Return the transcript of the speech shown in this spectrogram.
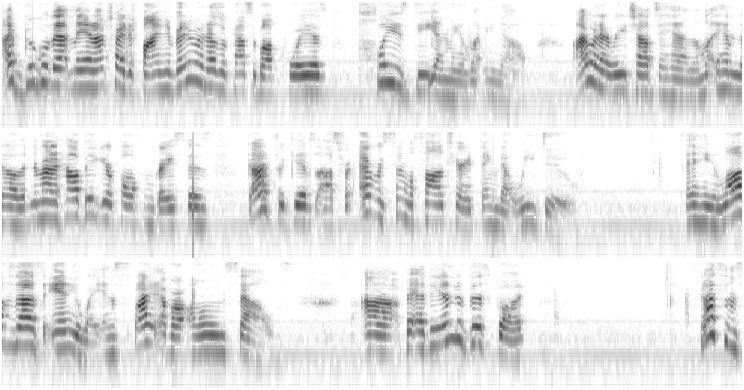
I've Googled that man. I've tried to find him. If anyone knows what Pastor Bob Coy is, please DM me and let me know. I want to reach out to him and let him know that no matter how big your fall from grace is, God forgives us for every single solitary thing that we do. And He loves us anyway, in spite of our own selves. Uh, but at the end of this book, it's got some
